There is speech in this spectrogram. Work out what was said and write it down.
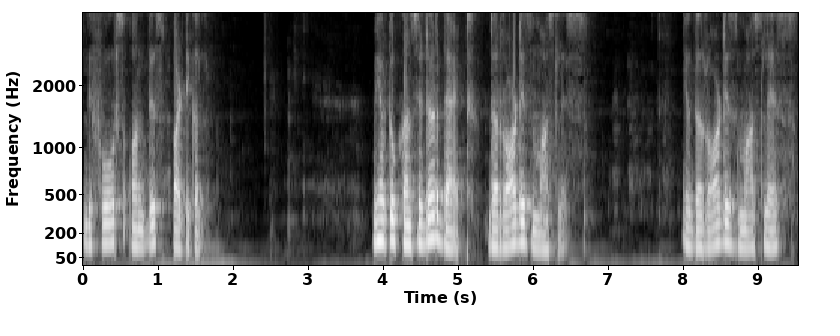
the force on this particle. We have to consider that the rod is massless. If the rod is massless,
